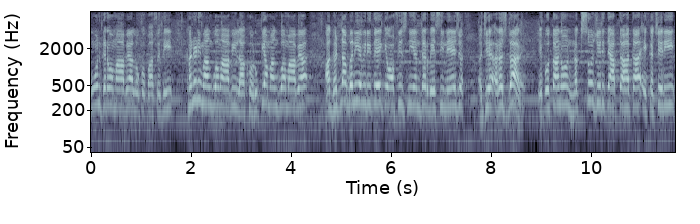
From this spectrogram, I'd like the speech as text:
ફોન કરવામાં આવ્યા, લોકો પાસેથી ખંડણી માંગવામાં આવી, લાખો રૂપિયા માંગવામાં આવ્યા. આ ઘટના બની એવી રીતે કે ઓફિસની અંદર બેસીને જ જે અરજદાર એ પોતાનો નકશો જે રીતે આપતા હતા, એ કચેરી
